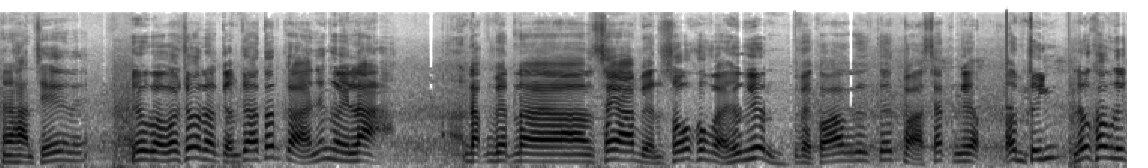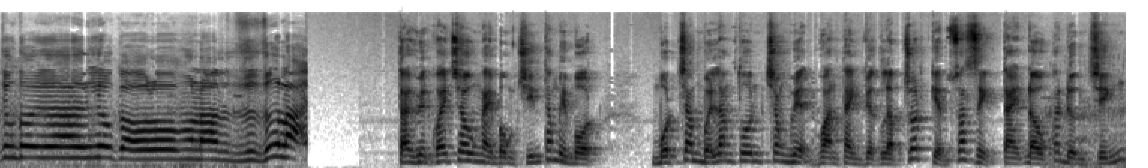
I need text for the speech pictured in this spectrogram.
hạn chế đấy. Yêu cầu các chốt là kiểm tra tất cả những người lạ, đặc biệt là xe biển số không phải hưng yên, phải có kết quả xét nghiệm âm tính. Nếu không thì chúng tôi ờ, yêu cầu là giữ lại. Tại huyện Quái Châu ngày 9 tháng 11, 115 thôn trong huyện hoàn thành việc lập chốt kiểm soát dịch tại đầu các đường chính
